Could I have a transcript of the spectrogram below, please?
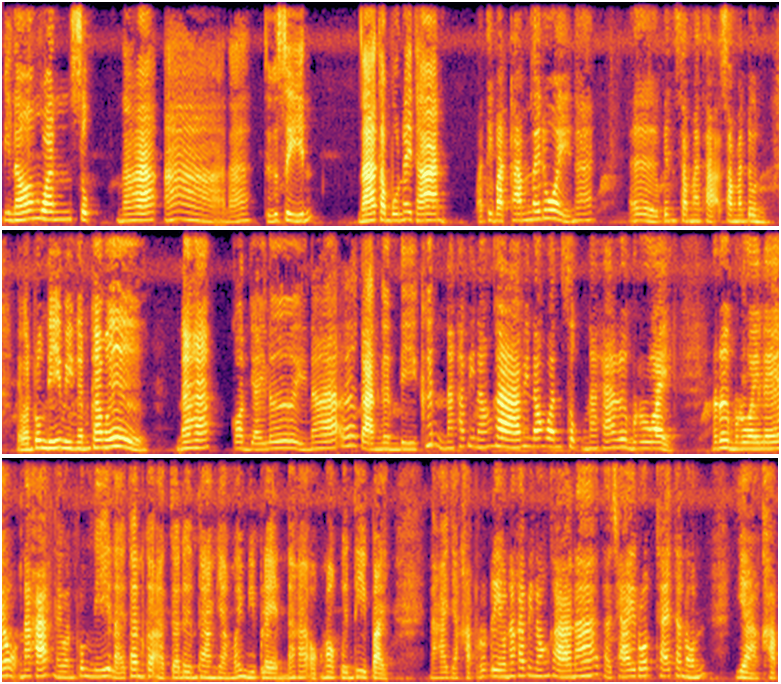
พี่น้องวันศุกร์นะคะ อ่านะ ถือศีลนะทำบุญให้ทาน ปฏิบัติธรรมได้ด้วยนะ เออ เป็นสมถะสมดุลในวันพรุ่งนี้มีเงินเข้ามือนะคะ ก่อนใหญ่เลยนะคะเออการเงินดีขึ้นนะคะพี่น้องค่ะพี่น้องวันศุกร์นะคะ เริ่มรวย เริ่มรวยแล้วนะคะ ในวันพรุ่งนี้หลายท่านก็อาจจะเดินทางอย่างไม่มีแปลนนะคะ ออกนอกพื้นที่ไปนะคะ อย่าขับรถเร็วนะคะพี่น้องคะนะถ้าใช้รถใช้ถนน อย่าขับ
